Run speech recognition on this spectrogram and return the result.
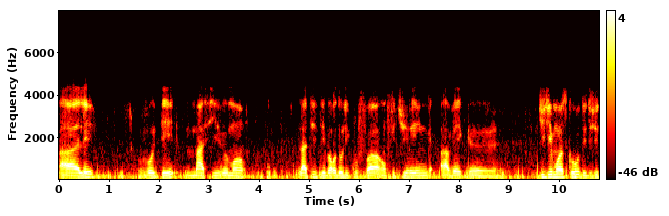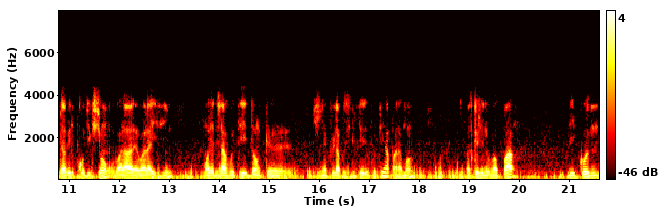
à aller voter massivement l'artiste de Bordeaux Likoufa en featuring avec euh, DJ Mosco de 18 avril Production. Voilà, voilà ici. Moi j'ai déjà voté, donc euh, je n'ai plus la possibilité de voter apparemment parce que je ne vois pas l'icône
